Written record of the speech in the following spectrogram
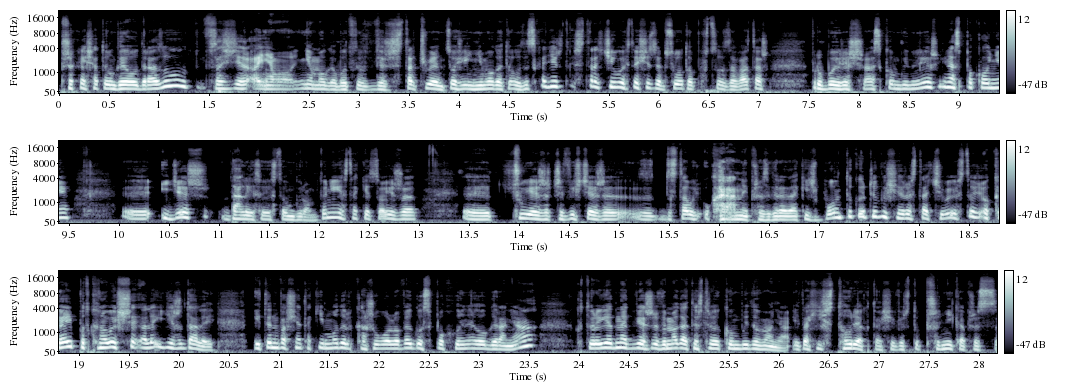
przekreśla tę grę od razu, w sensie, że nie, nie mogę, bo tu, wiesz, straciłem coś i nie mogę to uzyskać, jeżeli straciłeś, to się zepsuło, to po prostu zawatasz, próbujesz jeszcze raz, kombinujesz i na spokojnie idziesz dalej sobie z tą grą. To nie jest takie coś, że y, czujesz rzeczywiście, że dostałeś ukarany przez grę za jakiś błąd, tylko oczywiście, że straciłeś coś, ok, potknąłeś się, ale idziesz dalej. I ten właśnie taki model casualowego, spokojnego grania, który jednak, wiesz, wymaga też trochę kombinowania. I ta historia, która się, wiesz, tu przenika przez,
